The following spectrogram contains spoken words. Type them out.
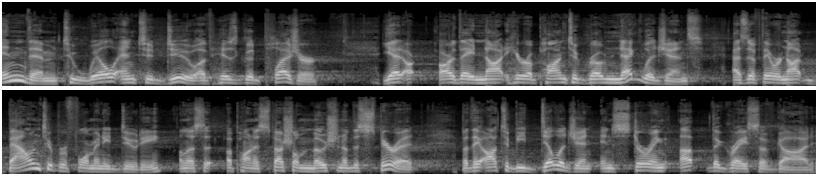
in them to will and to do of His good pleasure. Yet are, are they not hereupon to grow negligent, as if they were not bound to perform any duty, unless upon a special motion of the Spirit? But they ought to be diligent in stirring up the grace of God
